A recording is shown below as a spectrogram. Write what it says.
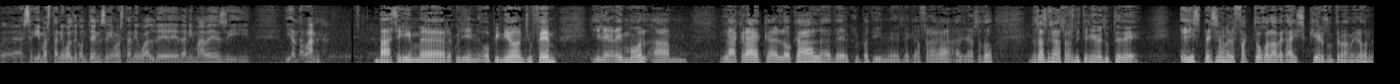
Eh, seguim estant igual de contents, seguim estant igual d'animades i, i endavant. Va, seguim eh, recollint opinions i ho fem i li agraïm molt a la crac local del Club Patins de Cafraga, Adriana Soto. Nosaltres a la transmit teníem el dubte de ¿Ellos piensan en el factor golaveráis, que es un tema menor?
